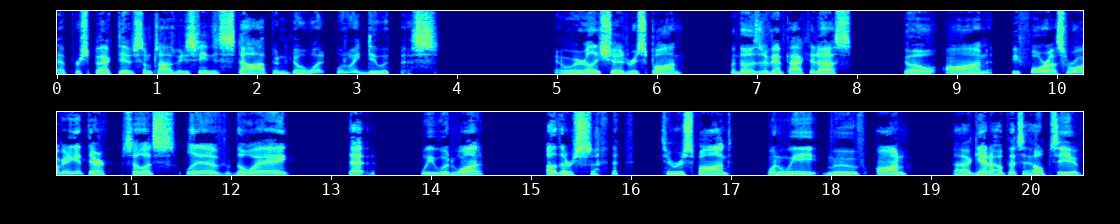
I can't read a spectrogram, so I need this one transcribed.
that perspective. Sometimes we just need to stop and go, what, what do we do with this? And we really should respond when those that have impacted us go on before us. We're all going to get there. So let's live the way that we would want others to respond when we move on. Uh, again, I hope that's a help to you.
